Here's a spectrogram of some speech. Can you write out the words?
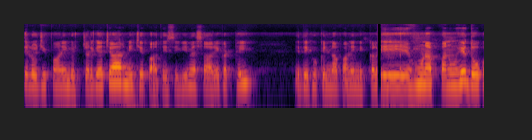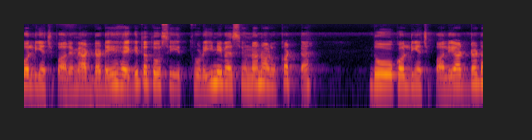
ਤੇ ਲੋ ਜੀ, ਪਾਣੀ ਨੁੱਚੜ ਗਿਆ ਚਾਰ ਨੀਚੇ ਪਾਤੀ ਸੀਗੀ ਮੈਂ ਸਾਰੇ ਇਕੱਠੇ ਹੀ। ਇਹ ਦੇਖੋ ਕਿੰਨਾ ਪਾਣੀ ਨਿਕਲ ਤੇ ਹੁਣ ਆਪਾਂ ਨੂੰ ਇਹ ਦੋ ਕੌਲੀਆਂ ਚ ਪਾ ਲਿਆ। ਮੈਂ ਅੱਡ ਅੱਡ ਇਹ ਹੈਗੇ ਤਾਂ ਤੁਸੀਂ ਥੋੜੇ ਹੀ ਨੇ ਵੈਸੇ ਉਹਨਾਂ ਨਾਲੋਂ ਘੱਟ ਹੈ ਦੋ ਕੌਲੀਆਂ ਚ ਪਾ ਲਿਆ ਅੱਡ ਅੱਡ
